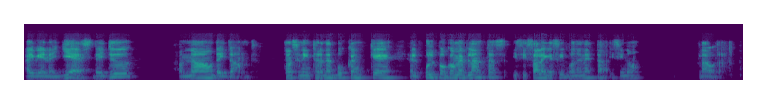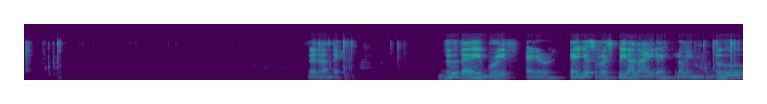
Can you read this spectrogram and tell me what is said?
Ahí viene yes, they do. O no, they don't. Entonces en internet buscan que el pulpo come plantas y si sale que sí, ponen esta y si no, la otra. Letra D. Do they breathe air? Ellos respiran aire, lo mismo. Do,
